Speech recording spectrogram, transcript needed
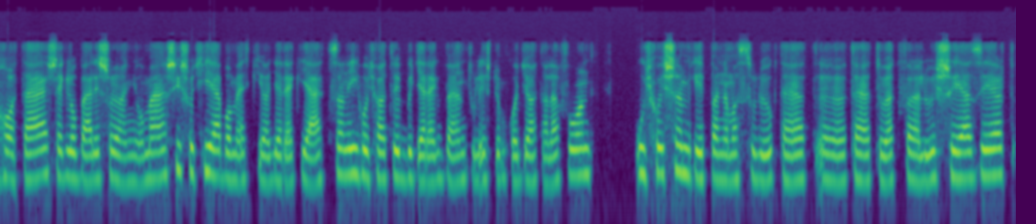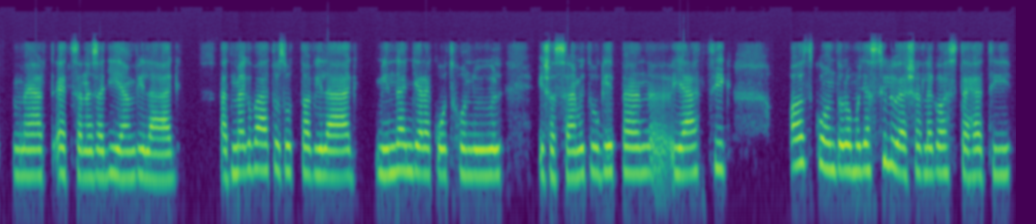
hatás, egy globális olyan nyomás is, hogy hiába megy ki a gyerek játszani, hogyha a többi gyerek bent ül és nyomkodja a telefont, úgyhogy semmiképpen nem a szülők tehet, tehetőek felelőssé ezért, mert egyszerűen ez egy ilyen világ, hát megváltozott a világ, minden gyerek otthon ül, és a számítógépen játszik. Azt gondolom, hogy a szülő esetleg azt teheti,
